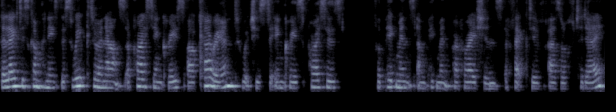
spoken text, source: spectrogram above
the latest companies this week to announce a price increase are Clariant, which is to increase prices for pigments and pigment preparations effective as of today,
